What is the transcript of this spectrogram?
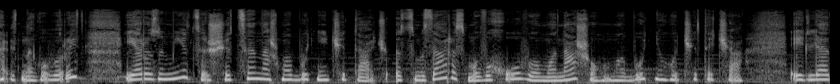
навіть не говорить. Я розумію, це, що це наш майбутній читач. Зараз ми виховуємо нашого майбутнього читача. І для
